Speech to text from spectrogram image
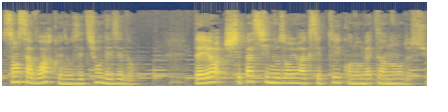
sans savoir que nous étions des aidants. D'ailleurs, je ne sais pas si nous aurions accepté qu'on nous mette un nom dessus.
